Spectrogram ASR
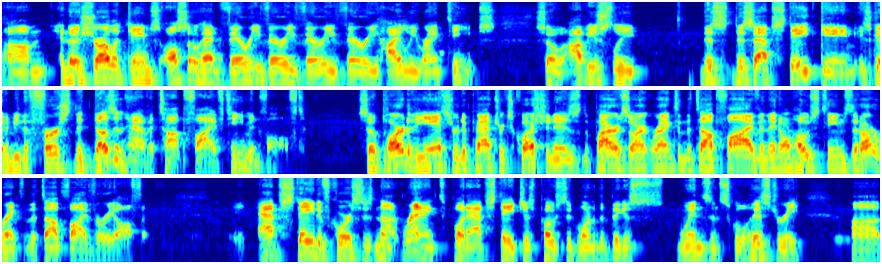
Um, and those Charlotte games also had very, very, very, very highly ranked teams. So obviously, this this App State game is going to be the first that doesn't have a top five team involved. So part of the answer to Patrick's question is the Pirates aren't ranked in the top five, and they don't host teams that are ranked in the top five very often. App State, of course, is not ranked, but App State just posted one of the biggest wins in school history. Uh,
